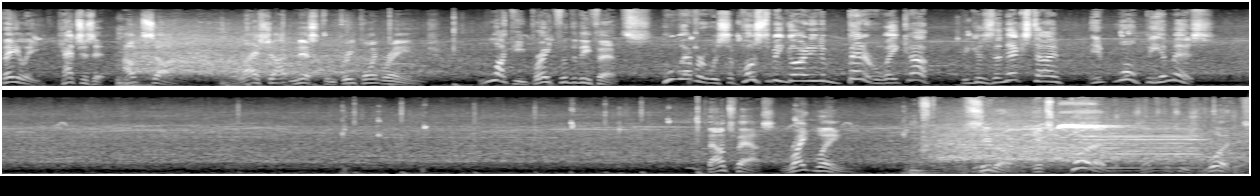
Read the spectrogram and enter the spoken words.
Bailey catches it outside. The last shot missed from three-point range. Lucky break for the defense. Whoever was supposed to be guarding him better wake up, because the next time, it won't be a miss. Bounce pass, right wing. Zero. It's good. Substitution. Woods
